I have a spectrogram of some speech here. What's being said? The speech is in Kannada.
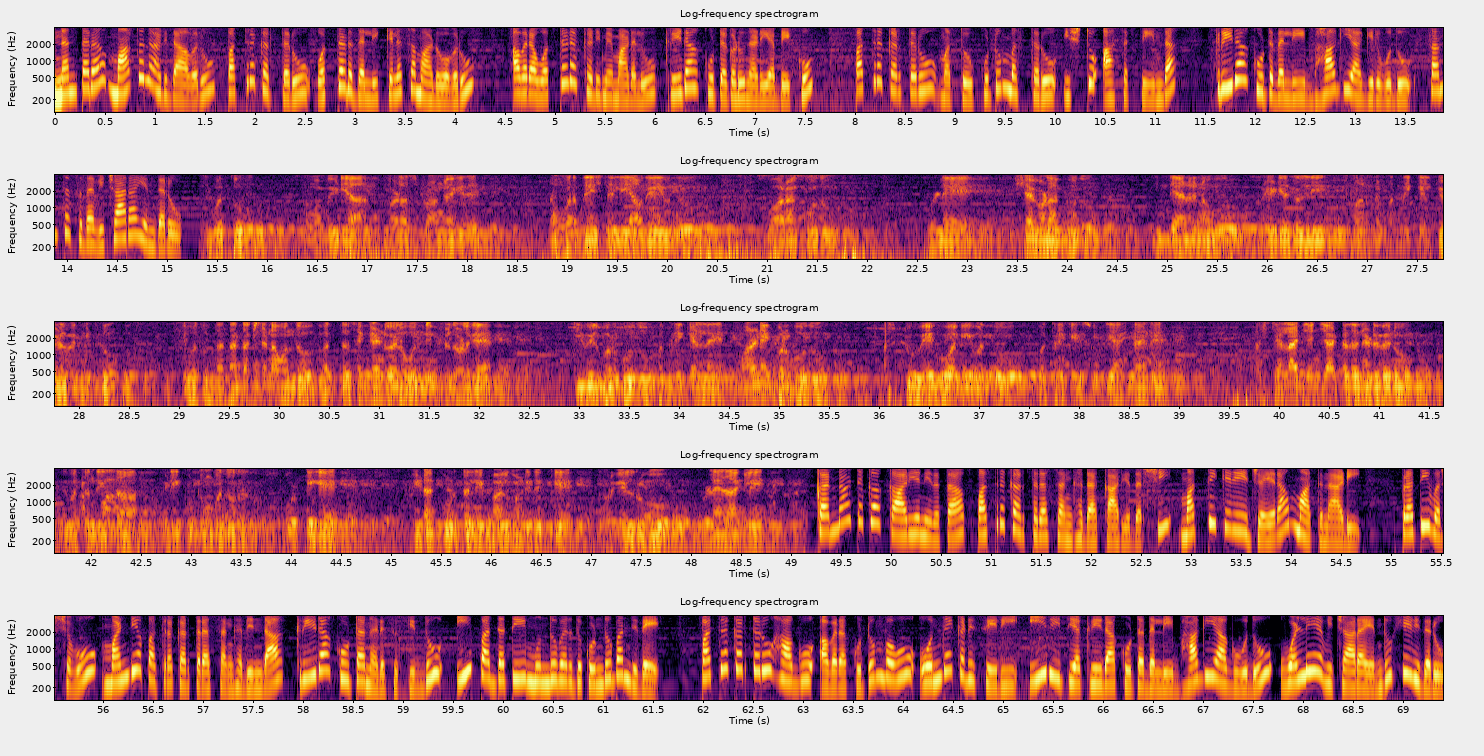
ನಂತರ ಮಾತನಾಡಿದ ಅವರು ಪತ್ರಕರ್ತರು ಒತ್ತಡದಲ್ಲಿ ಕೆಲಸ ಮಾಡುವವರು ಅವರ ಒತ್ತಡ ಕಡಿಮೆ ಮಾಡಲು ಕ್ರೀಡಾಕೂಟಗಳು ನಡೆಯಬೇಕು. ಪತ್ರಕರ್ತರು ಮತ್ತು ಕುಟುಂಬಸ್ಥರು ಇಷ್ಟು ಆಸಕ್ತಿಯಿಂದ ಕ್ರೀಡಾಕೂಟದಲ್ಲಿ ಭಾಗಿಯಾಗಿರುವುದು ಸಂತಸದ ವಿಚಾರ ಎಂದರು. ಇವತ್ತು ನಮ್ಮ ಮೀಡಿಯಾ ಬಹಳ ಸ್ಟ್ರಾಂಗ್ ಆಗಿದೆ. ನಾವು ಹೊರದೇಶದಲ್ಲಿ ಯಾವುದೇ ಒಂದು ವಾರ ಆಗ್ಬೋದು ಒಳ್ಳೆ ವಿಷಯಗಳಾಗ್ಬೋದು. ಹಿಂದೆ ಆದರೆ ನಾವು ರೇಡಿಯೋದಲ್ಲಿ ಮಾರ್ನೆ ಪತ್ರಿಕೆಯಲ್ಲಿ ಕೇಳಬೇಕಿತ್ತು. ಇವತ್ತು ತನ್ನ ತಕ್ಷಣ ಒಂದು ಹತ್ತು ಸೆಕೆಂಡ್ಗಳು ಒಂದು ನಿಮಿಷದೊಳಗೆ ಟಿ ವಿಲಿ ಬರ್ಬೋದು, ಪತ್ರಿಕೆಯಲ್ಲಿ ಮಾರಣೆಗೆ ಬರ್ಬೋದು. ಅಷ್ಟು ವೇಗವಾಗಿ ಇವತ್ತು ಪತ್ರಿಕೆ ಸುದ್ದಿ ಆಗ್ತಾ ಇದೆ. ಅಷ್ಟೆಲ್ಲ ಜಂಜಾಟದ ನಡುವೆನೂ ಇವತ್ತೊಂದು ದಿವಸ ಇಡೀ ಕುಟುಂಬದವರು ಒಟ್ಟಿಗೆ ಕ್ರೀಡಾಕೂಟದಲ್ಲಿ ಪಾಲ್ಗೊಂಡಿದ್ದಕ್ಕೆ ಅವ್ರಿಗೆಲ್ರಿಗೂ ಒಳ್ಳೆಯದಾಗಲಿ. ಕರ್ನಾಟಕ ಕಾರ್ಯನಿರತ ಪತ್ರಕರ್ತರ ಸಂಘದ ಕಾರ್ಯದರ್ಶಿ ಮತ್ತಿಕೆರೆ ಜಯರಾಮ್ ಮಾತನಾಡಿ ಪ್ರತಿ ವರ್ಷವೂ ಮಂಡ್ಯ ಪತ್ರಕರ್ತರ ಸಂಘದಿಂದ ಕ್ರೀಡಾಕೂಟ ನಡೆಸುತ್ತಿದ್ದು ಈ ಪದ್ಧತಿ ಮುಂದುವರೆದುಕೊಂಡು ಬಂದಿದೆ. ಪತ್ರಕರ್ತರು ಹಾಗೂ ಅವರ ಕುಟುಂಬವು ಒಂದೇ ಕಡೆ ಸೇರಿ ಈ ರೀತಿಯ ಕ್ರೀಡಾಕೂಟದಲ್ಲಿ ಭಾಗಿಯಾಗುವುದು ಒಳ್ಳೆಯ ವಿಚಾರ ಎಂದು ಹೇಳಿದರು.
